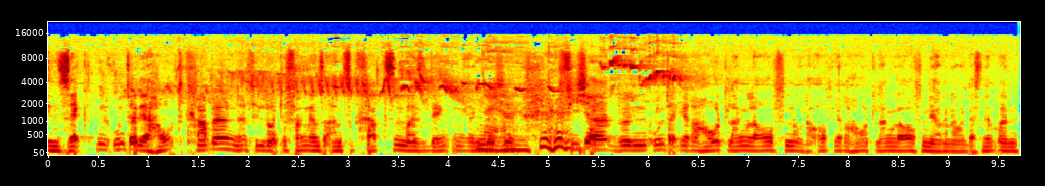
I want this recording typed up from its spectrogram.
Insekten unter der Haut krabbeln. Ne? Viele Leute fangen dann so an zu kratzen, weil sie denken, irgendwelche naja. Viecher würden unter ihrer Haut langlaufen oder auf ihrer Haut langlaufen. Ja genau, das nennt man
